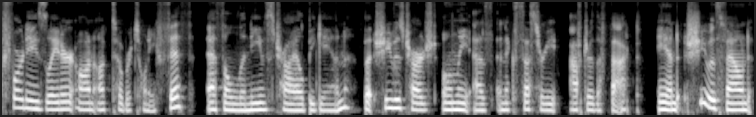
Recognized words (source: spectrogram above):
Four days later, on October 25th, Ethel Le Neve's trial began, but she was charged only as an accessory after the fact, and she was found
